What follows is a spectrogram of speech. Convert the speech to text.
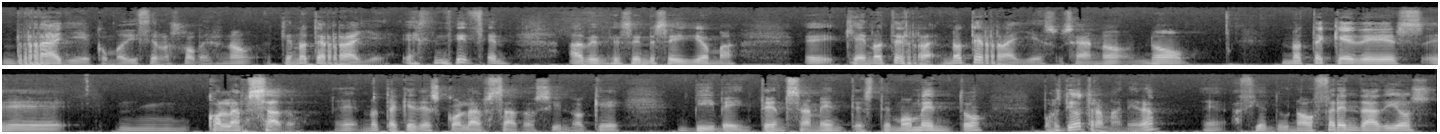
raye, como dicen los jóvenes, ¿no? Que no te raye, dicen a veces en ese idioma, eh, que no te, no te rayes, o sea, no, no, no te quedes eh, mm, colapsado, ¿eh? no te quedes colapsado, sino que vive intensamente este momento, pues de otra manera, haciendo una ofrenda a Dios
